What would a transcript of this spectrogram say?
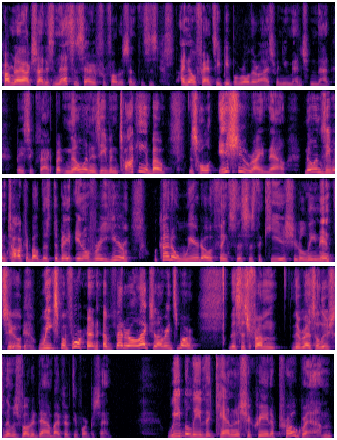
carbon dioxide is necessary for photosynthesis. I know fancy people roll their eyes when you mention that basic fact, but no one is even talking about this whole issue right now. No one's even talked about this debate in over a year. What kind of weirdo thinks this is the key issue to lean into weeks before a federal election? I'll read some more. This is from the resolution that was voted down by 54%. We believe that Canada should create a program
